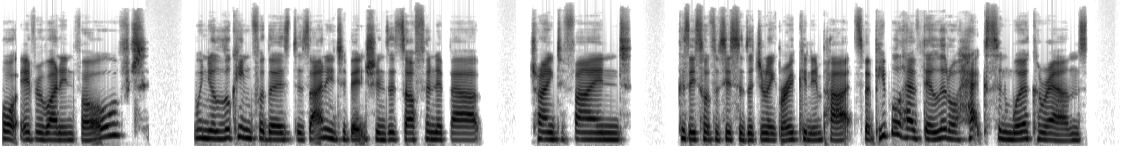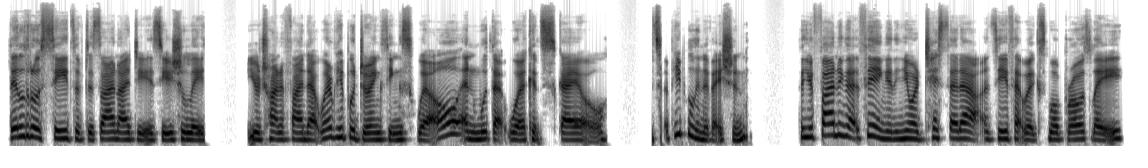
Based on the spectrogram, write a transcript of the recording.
for everyone involved. When you're looking for those design interventions, it's often about trying to find, because these sorts of systems are generally broken in parts, but people have their little hacks and workarounds, their little seeds of design ideas usually. You're trying to find out where are people doing things well and would that work at scale? It's a people innovation. So you're finding that thing and then you want to test that out and see if that works more broadly.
